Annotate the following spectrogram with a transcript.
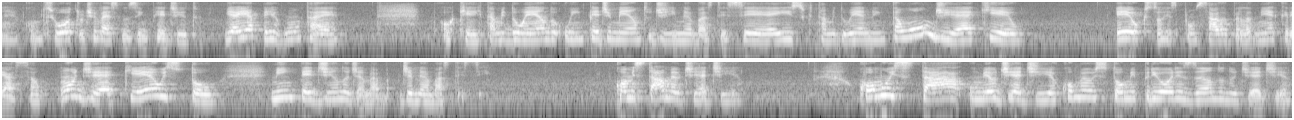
É como se o outro tivesse nos impedido. E aí a pergunta é: ok, está me doendo o impedimento de me abastecer, é isso que está me doendo? Então, onde é que eu, eu que sou responsável pela minha criação, onde é que eu estou me impedindo de me abastecer? Como está o meu dia a dia? Como está o meu dia a dia? Como eu estou me priorizando no dia a dia?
